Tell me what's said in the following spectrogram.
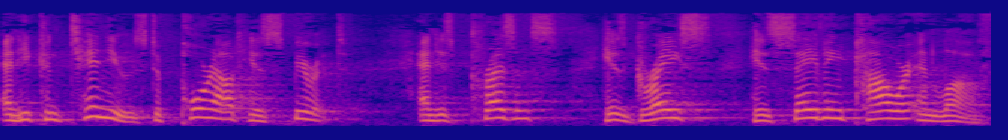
And He continues to pour out His Spirit and His presence, His grace, His saving power and love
